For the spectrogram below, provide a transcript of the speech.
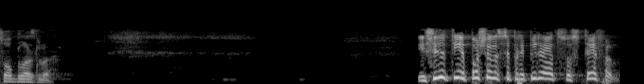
соблазна. И сите тие почна да се препираат со Стефан,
